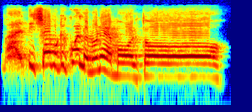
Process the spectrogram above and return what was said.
Ma diciamo che quello non è molto.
